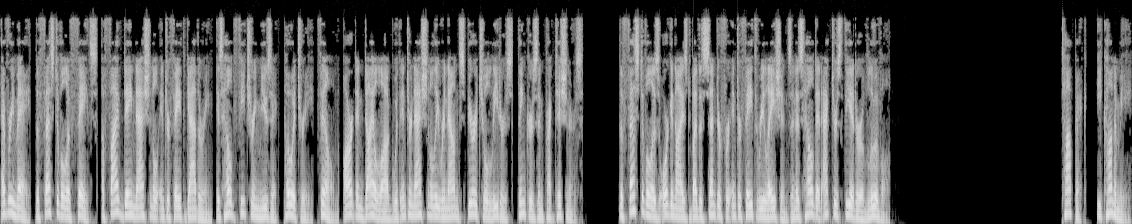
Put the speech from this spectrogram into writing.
every May, the Festival of Faiths, a five-day national interfaith gathering, is held featuring music, poetry, film, art and dialogue with internationally renowned spiritual leaders, thinkers and practitioners. The festival is organized by the Center for Interfaith Relations and is held at Actors Theatre of Louisville. Economy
